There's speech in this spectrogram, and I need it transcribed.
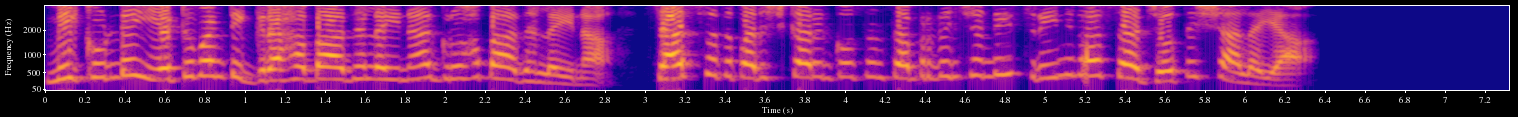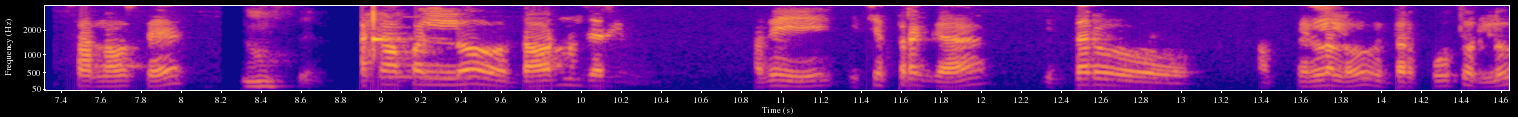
మీకుండే ఎటువంటి గ్రహ బాధలైనా గృహ బాధలైనా శాశ్వత పరిష్కారం కోసం సంప్రదించండి శ్రీనివాస జ్యోతిషాలయ సార్ నమస్తే. నమస్తే. అనకాపల్లిలో దారుణం జరిగింది. అది విచిత్రంగా ఇద్దరు పిల్లలు ఇద్దరు కూతుర్లు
